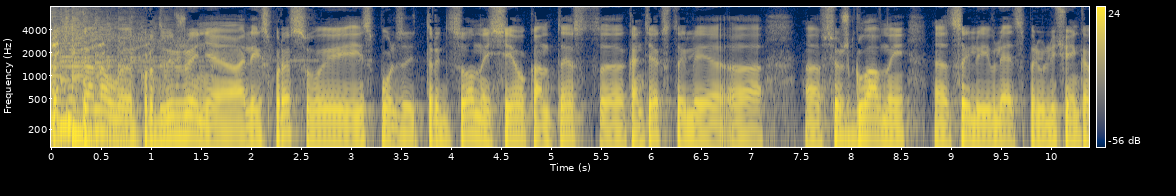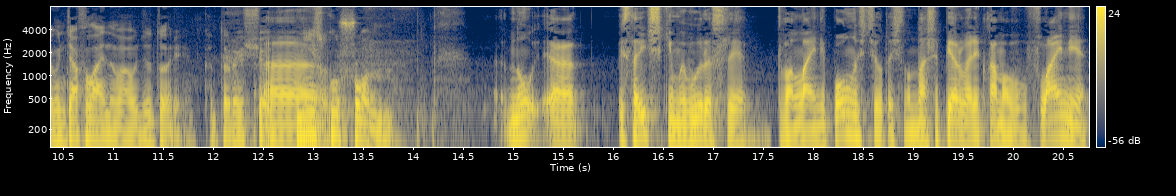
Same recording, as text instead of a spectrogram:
Какие каналы продвижения AliExpress вы используете? Традиционный SEO, контекст, э, контекст или э, э, все же главной целью является привлечение какой-нибудь офлайновой аудитории, которая еще не искушен? Ну, э, исторически мы выросли в онлайне полностью. То есть вот наша первая реклама в офлайне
